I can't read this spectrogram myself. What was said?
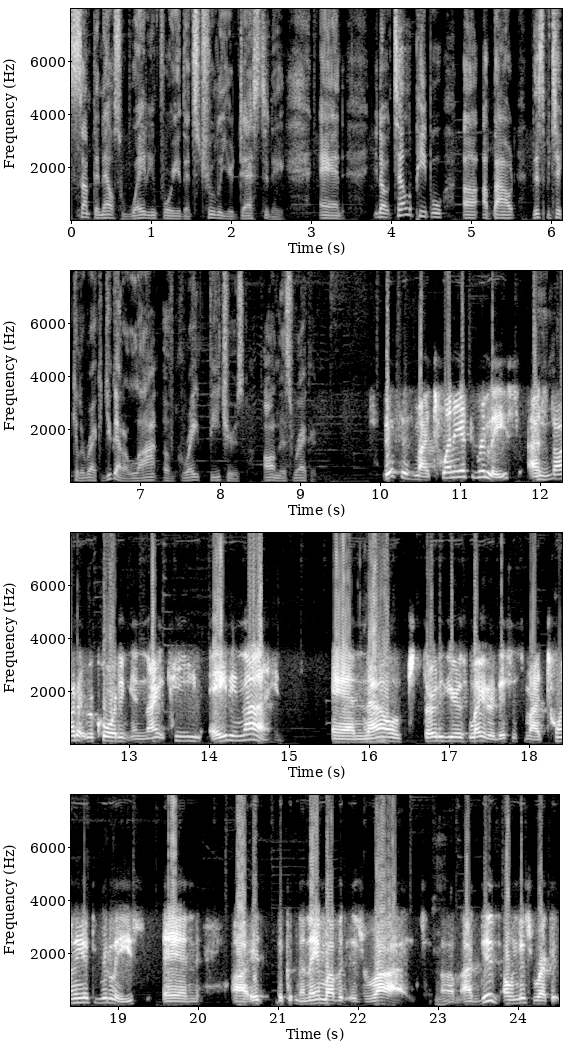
something else waiting for you that's truly your destiny. And you know, tell the people uh, about this particular record. You got a lot of great features on this record. This is my 20th release. I Mhm. started recording in 1989. And now, 30 years later, this is my 20th release, and uh, it the, the name of it is Rise. Mm-hmm. Um, I did on this record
